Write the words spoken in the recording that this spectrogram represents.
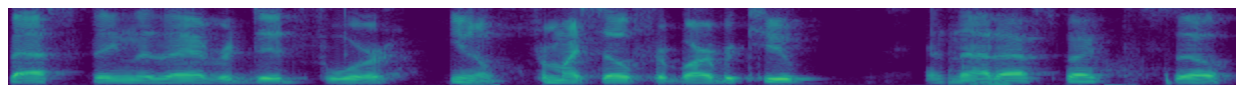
best thing that I ever did for, you know, for myself for barbecue in that mm-hmm. aspect. So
